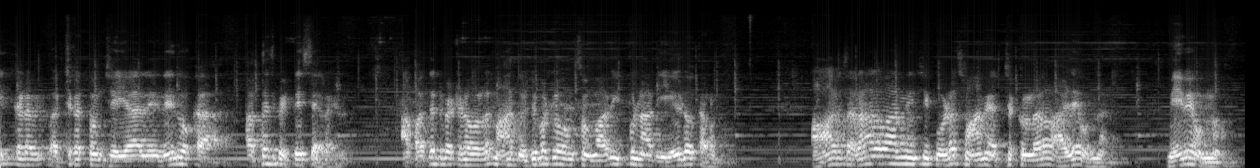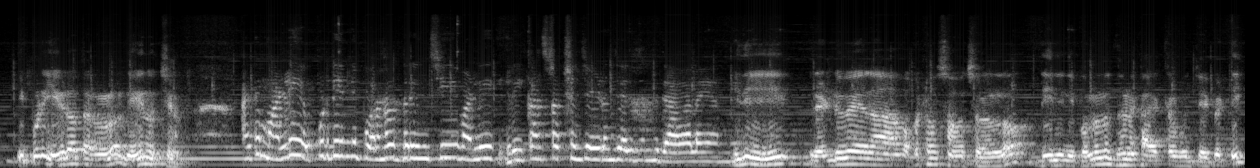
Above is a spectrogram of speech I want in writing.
ఇక్కడ అర్చకత్వం చేయాలి అనేది ఒక పద్ధతి పెట్టేశారు ఆయన. ఆ పద్ధతి పెట్టడం వల్ల మా దొడ్డిపట్ల వంశం వారు ఇప్పుడు నాది ఏడో తరం. ఆరు తరాల వారి నుంచి కూడా స్వామి అర్చకుల్లో వాళ్ళే ఉన్నారు. మేమే ఉన్నాం. ఇప్పుడు ఏడో తరంలో నేను వచ్చాను. అయితే మళ్ళీ ఎప్పుడు దీన్ని పునరుద్ధరించి మళ్ళీ రీకన్స్ట్రక్షన్ చేయడం జరిగింది దేవాలయాన్ని? ఇది రెండు వేల ఒకటో సంవత్సరంలో దీనిని పునరుద్ధరణ కార్యక్రమం చేపట్టి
